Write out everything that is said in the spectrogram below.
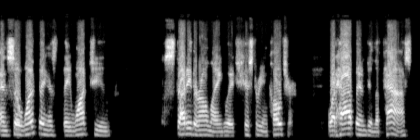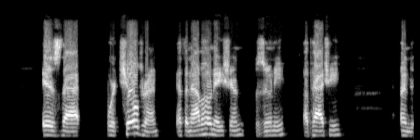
And so one thing is they want to study their own language, history, and culture. What happened in the past is that where children at the Navajo Nation, Zuni, Apache, and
